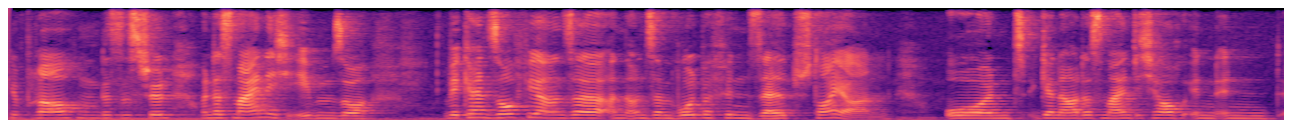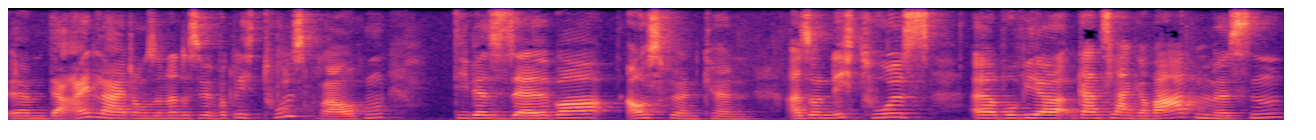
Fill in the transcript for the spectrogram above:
gebrauchen. Das ist schön. Und das meine ich eben so. Wir können so viel an, unser, an unserem Wohlbefinden selbst steuern. Und genau das meinte ich auch in, in ähm, der Einleitung, sondern dass wir wirklich Tools brauchen, die wir selber ausführen können. Also nicht Tools, äh, wo wir ganz lange warten müssen,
